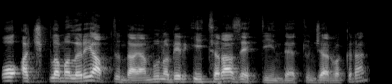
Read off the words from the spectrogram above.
o açıklamaları yaptığında yani buna bir itiraz ettiğinde Tuncer Bakıran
